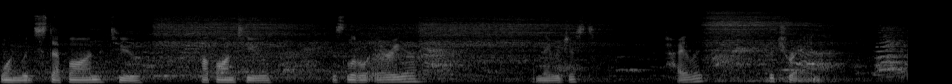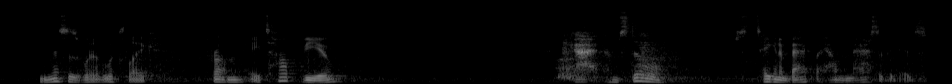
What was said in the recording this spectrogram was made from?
one would step on to hop onto this little area, and they would just pilot the train. And this is what it looks like from a top view. God, I'm still just taken aback by how massive it is.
